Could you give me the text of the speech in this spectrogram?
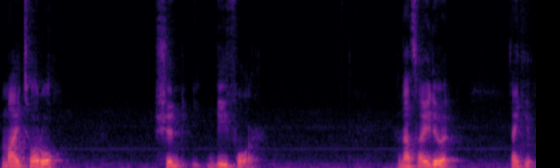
my total should be 4. And that's how you do it. Thank you.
